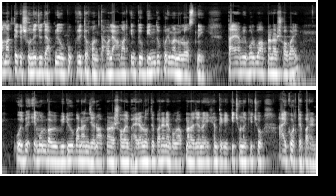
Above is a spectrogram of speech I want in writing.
আমার থেকে শুনে যদি আপনি উপকৃত হন, তাহলে আমার কিন্তু বিন্দু পরিমাণ লস নেই। তাই আমি বলব আপনারা সবাই ওই এমনভাবে ভিডিও বানান যেন আপনারা সবাই ভাইরাল হতে পারেন এবং আপনারা যেন এখান থেকে কিছু না কিছু আয় করতে পারেন।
